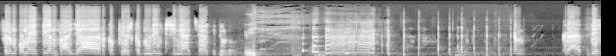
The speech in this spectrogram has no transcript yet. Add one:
film komedi kan bayar ke bioskop mending di sini aja gitu loh kan gratis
